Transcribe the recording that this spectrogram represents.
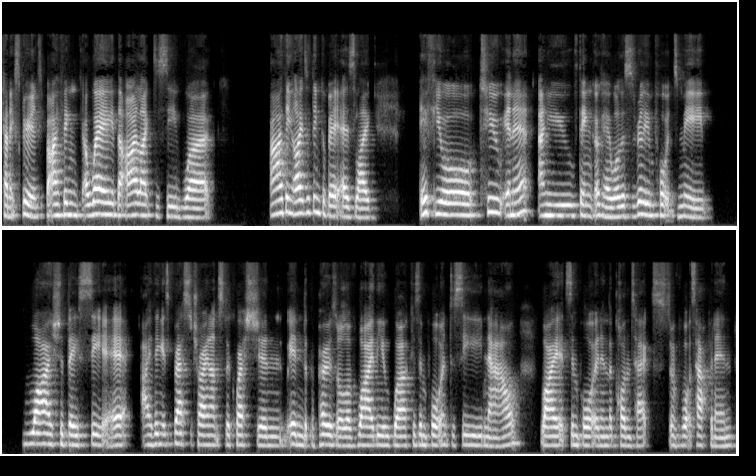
can experience. But I think a way that I like to see work, I think I like to think of it as like if you're too in it and you think, okay, well, this is really important to me, why should they see it? I think it's best to try and answer the question in the proposal of why the work is important to see now, why it's important in the context of what's happening.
